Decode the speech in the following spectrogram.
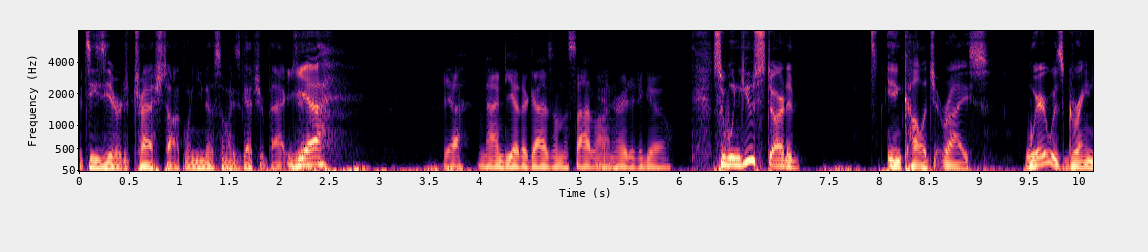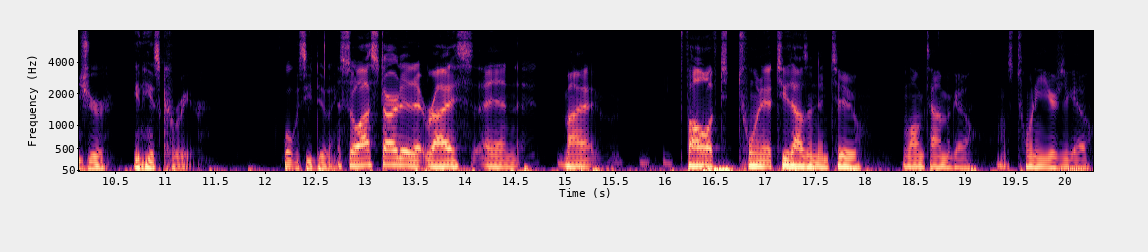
it's easier to trash talk when you know somebody's got your back too. yeah, yeah. Ninety other guys on the sideline ready to go. so when you started in college at rice where was granger in his career what was he doing So I started at Rice in my fall of 20, 2002, a long time ago, almost 20 years ago.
